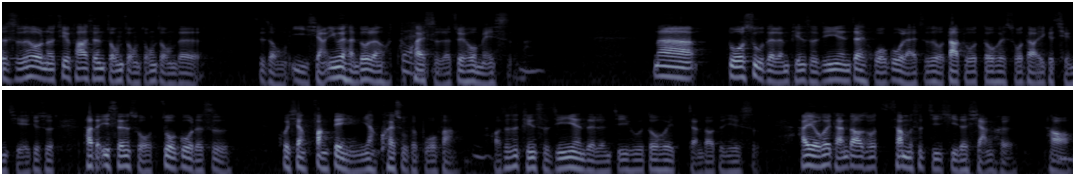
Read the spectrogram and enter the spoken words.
的时候呢，却发生种种种种的。这种意向，因为很多人快死了，最后没死嘛。那多数的人平时经验在活过来之后，大多都会说到一个情节，就是他的一生所做过的事，会像放电影一样快速的播放。好，这是平时经验的人几乎都会讲到这些事。还有会谈到说，他们是极其的祥和，好，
